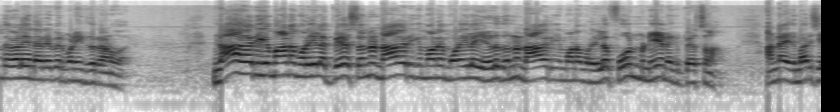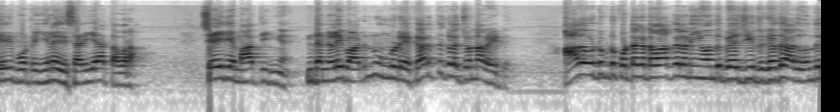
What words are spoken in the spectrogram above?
அந்த வேலையை நிறைய பேர் பண்ணிட்டு இருக்கானுவ நாகரிகமான முறையில் பேசணும் நாகரிகமான முறையில் எழுதணும் நாகரிகமான முறையில் ஃபோன் பண்ணியே எனக்கு பேசலாம். அண்ணா இது மாதிரி செய்தி போட்டிருக்கீங்களா? இது சரியாக தவறா? செய்தியை மாற்றிக்கங்க இந்த நிலைப்பாடுன்னு உங்களுடைய கருத்துக்களை சொன்னால் ரைட்டு அதை விட்டுவிட்டு கொட்ட கட்ட வார்த்தையில் நீங்கள் வந்து பேசிக்கிட்டு இருக்கிறது அது வந்து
